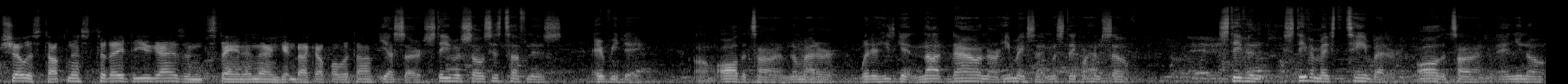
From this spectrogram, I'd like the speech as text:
show his toughness today to you guys and staying in there and getting back up all the time? Yes, sir. Steven shows his toughness every day, um, all the time, no matter whether he's getting knocked down or he makes a mistake on himself. Steven, Steven makes the team better all the time. And, you know,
